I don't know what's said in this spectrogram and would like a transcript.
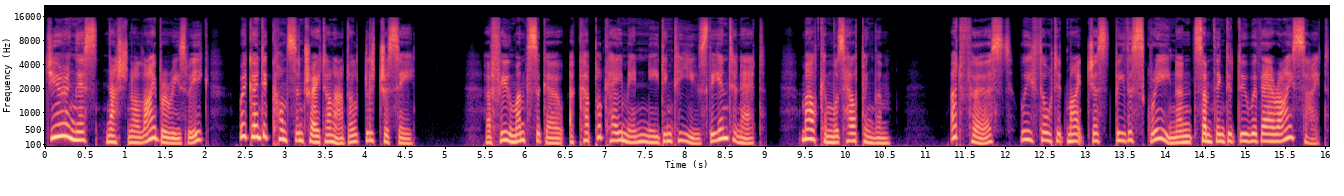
During this National Libraries Week, we're going to concentrate on adult literacy. A few months ago, a couple came in needing to use the internet. Malcolm was helping them. At first, we thought it might just be the screen and something to do with their eyesight.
